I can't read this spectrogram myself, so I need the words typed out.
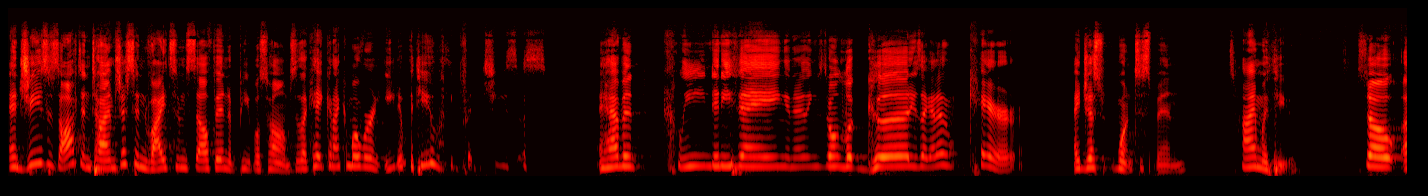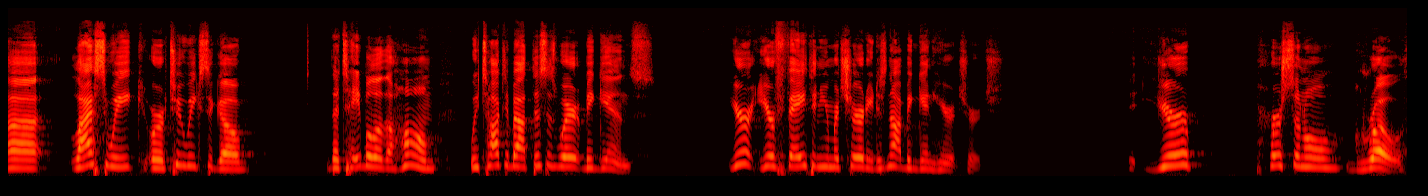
And Jesus oftentimes just invites himself into people's homes. He's like, hey, can I come over and eat it with you? Like, but Jesus, I haven't cleaned anything and things don't look good. He's like, I don't care. I just want to spend time with you. So uh, last week or two weeks ago, the table of the home, we talked about this is where it begins. Your, your faith and your maturity does not begin here at church. Your personal growth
